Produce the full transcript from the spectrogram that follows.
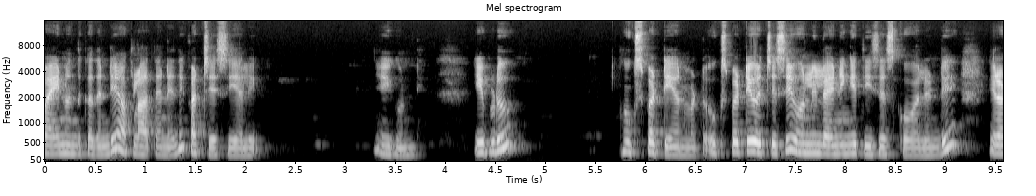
పైన ఉంది కదండి ఆ క్లాత్ అనేది కట్ చేసేయాలి. ఇగోండి. ఇప్పుడు హుక్స్ పట్టి అనమాట హుక్స్ పట్టి వచ్చేసి ఓన్లీ లైనింగే తీసేసుకోవాలండి. ఇలా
